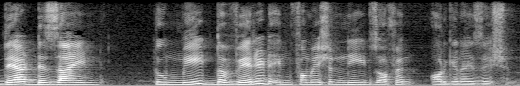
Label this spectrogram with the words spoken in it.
They are designed to meet the varied information needs of an organization.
